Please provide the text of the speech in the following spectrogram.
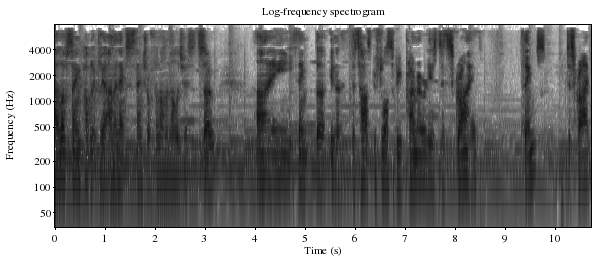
I love saying publicly I'm an existential phenomenologist. So I think that, you know, the task of philosophy primarily is to describe things, describe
